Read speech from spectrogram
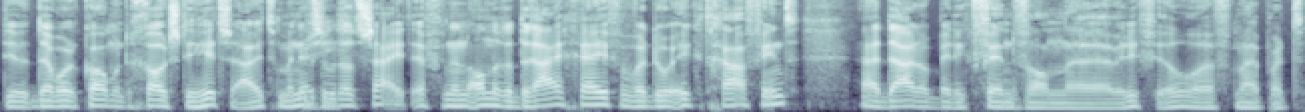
de, daar worden- komen de grootste hits uit. Maar net doordat zij het even een andere draai geven, waardoor ik het gaaf vind. Ja, daardoor ben ik fan van, eh, weet ik veel, eh, voor mij part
